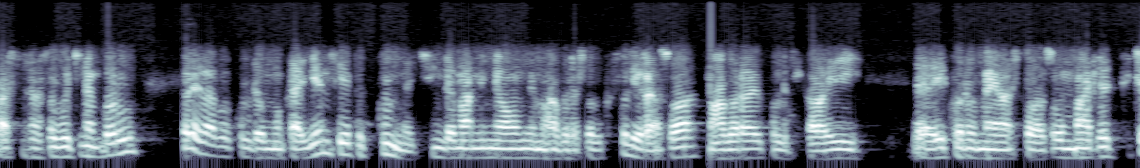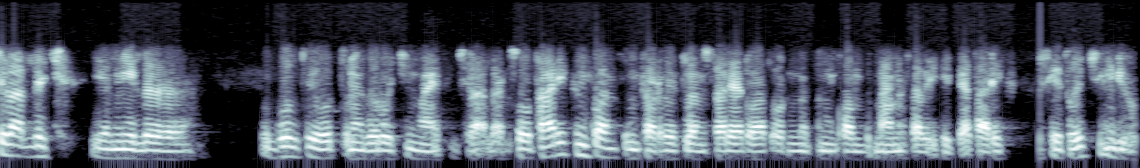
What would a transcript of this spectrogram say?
አስተሳሰቦች ነበሩ። በሌላ በኩል ደግሞ ካየን ሴት እኩል ነች፣ እንደ ማንኛውም የማህበረሰብ ክፍል የራሷ ማህበራዊ፣ ፖለቲካዊ፣ ኢኮኖሚያዊ አስተዋጽኦ ማድረግ ትችላለች የሚል ጎልቶ የወጡ ነገሮችን ማየት እንችላለን። ታሪክ እንኳን ስንተርክ ለምሳሌ አድዋ ጦርነትን እንኳን ብናነሳ በኢትዮጵያ ታሪክ ሴቶች እንዲሁ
